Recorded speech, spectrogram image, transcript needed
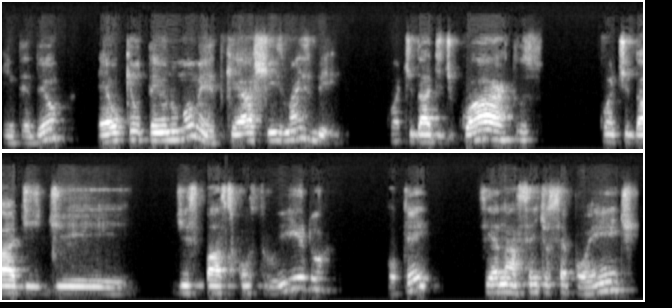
entendeu? É o que eu tenho no momento, que é a x mais b. Quantidade de quartos, quantidade de, de espaço construído, ok? Se é nascente ou se é poente.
